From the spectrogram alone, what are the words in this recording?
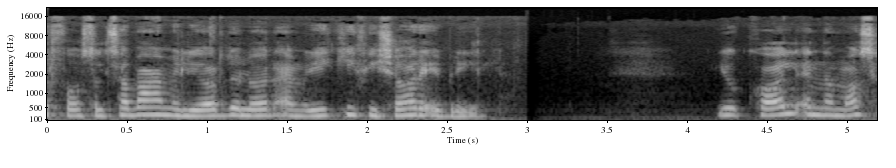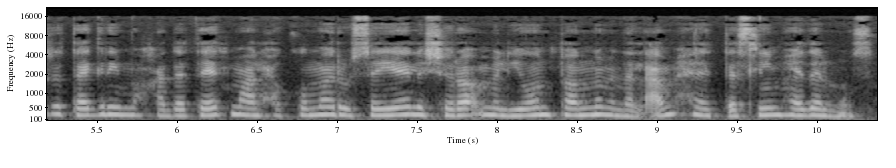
فاصل سبعة مليار دولار أمريكي في شهر إبريل. يقال إن مصر تجري محادثات مع الحكومة الروسية لشراء مليون طن من القمح للتسليم هذا الموسم.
